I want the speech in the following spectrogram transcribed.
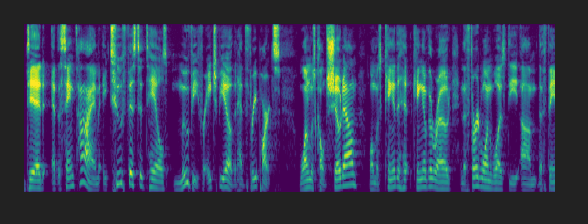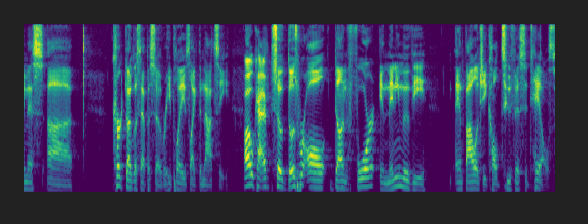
did at the same time a Two Fisted Tales movie for HBO that had three parts. One was called Showdown. One was King of the Hit, King of the Road, and the third one was the um, the famous uh, Kirk Douglas episode where he plays like the Nazi. Okay. So those were all done for a mini movie anthology called Two Fisted Tales.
